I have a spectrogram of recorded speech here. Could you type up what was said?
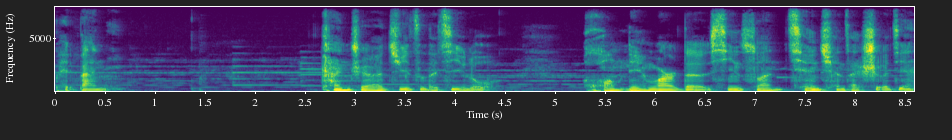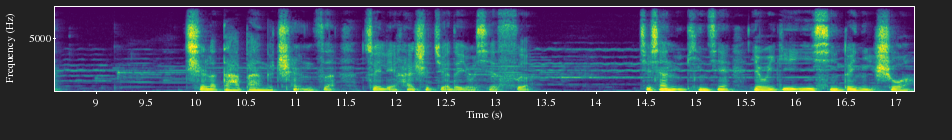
陪伴你。看着橘子的记录，黄连味儿的辛酸缱绻在舌尖。吃了大半个橙子，嘴里还是觉得有些涩，就像你听见有一个异性对你说：“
